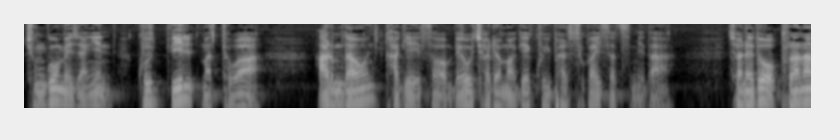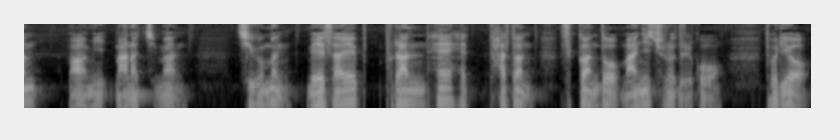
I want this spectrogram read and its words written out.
중고 매장인 굿윌 마트와 아름다운 가게에서 매우 저렴하게 구입할 수가 있었습니다. 전에도 불안한 마음이 많았지만 지금은 매사에 불안해 하던 습관도 많이 줄어들고 도리어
